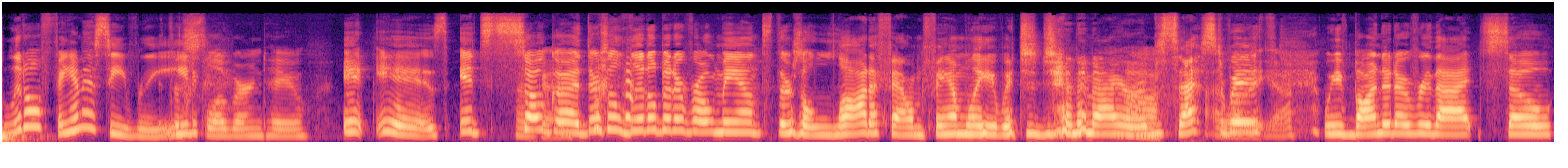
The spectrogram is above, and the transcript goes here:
little fantasy read. Slow burn too. It is. It's so good. good. There's a little bit of romance. There's a lot of found family, which Jen and I are Oh, obsessed I with. it, yeah. We've bonded over that. So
